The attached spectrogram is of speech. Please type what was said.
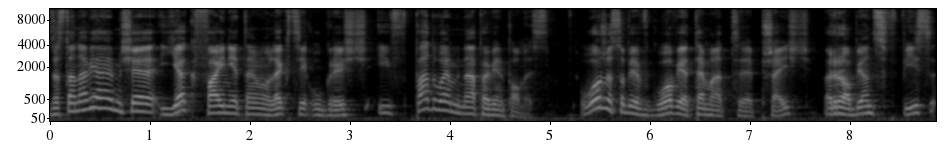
Zastanawiałem się, jak fajnie tę lekcję ugryźć i wpadłem na pewien pomysł. Ułożę sobie w głowie temat e, przejść, robiąc wpis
